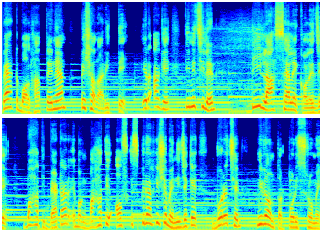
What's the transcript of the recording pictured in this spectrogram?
ব্যাট বল হাতে নেন পেশাদারিত্বে। এর আগে তিনি ছিলেন ডি লা স্যালে কলেজে। বাহাতি ব্যাটার এবং বাহাতি অফ স্পিনার হিসেবে নিজেকে গড়েছেন নিরন্তর পরিশ্রমে।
